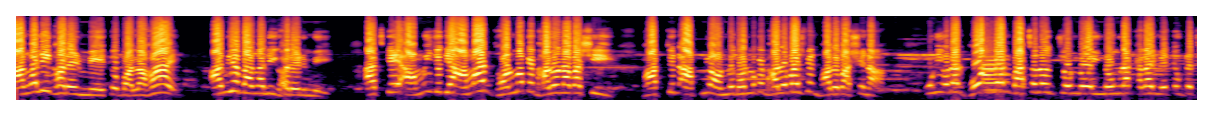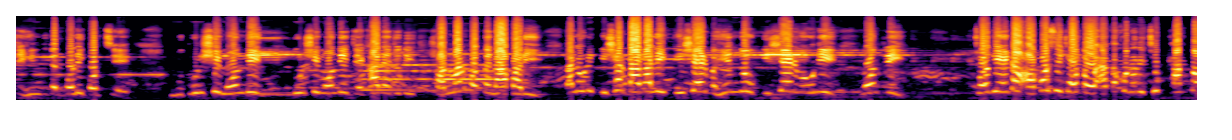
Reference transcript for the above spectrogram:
বাঙালি ঘরের মেয়ে তো বলা হয়, আমিও বাঙালি ঘরের মেয়ে। আজকে আমি যদি আমার ধর্মকে ভালো না বাসি, ভাবছেন আপনি অন্য ধর্মকে ভালোবাসবেন, ভালোবাসে না। উনি ওনার ভোট ব্যাংক বাঁচানোর জন্য এই নোংরা খেলায় মেতে উঠেছে, হিন্দুদের বলি করছে। তুলসী মন্দির তুলসী মন্দির যেখানে যদি সম্মান করতে না পারি, তাহলে উনি কিসের বাঙালি, কিসের হিন্দু, কিসের উনি মন্ত্রী? যদি এটা অপোজিট হতো, এতক্ষণ উনি চুপ থাকতো,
